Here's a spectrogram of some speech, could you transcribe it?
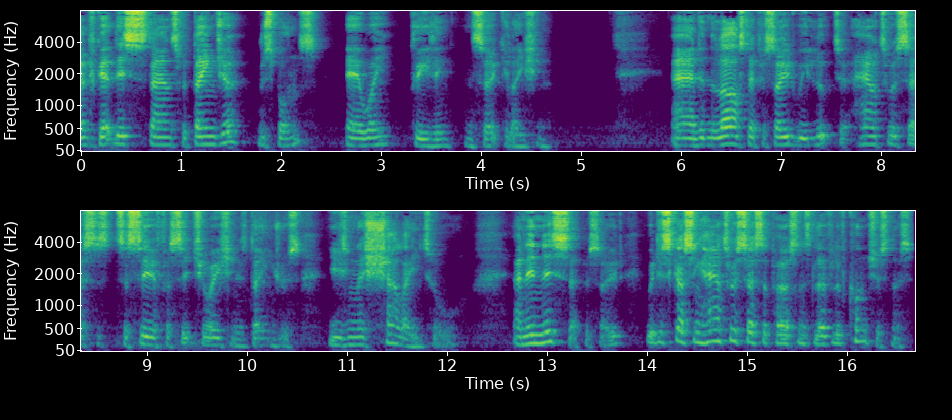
Don't forget this stands for danger, response, airway, breathing, and circulation. And in the last episode, we looked at how to assess to see if a situation is dangerous using the Chalet tool. And in this episode, we're discussing how to assess a person's level of consciousness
